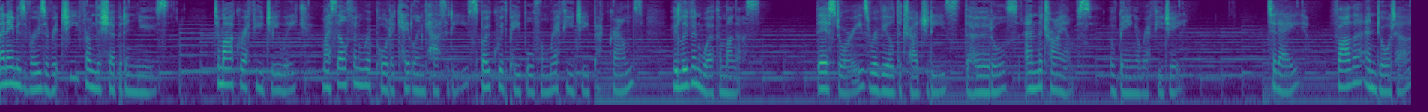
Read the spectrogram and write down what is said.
My name is Rosa Ritchie from the Shepparton News. To mark Refugee Week, myself and reporter Caitlin Cassidy spoke with people from refugee backgrounds who live and work among us. Their stories revealed the tragedies, the hurdles, and the triumphs of being a refugee. Today, father and daughter,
